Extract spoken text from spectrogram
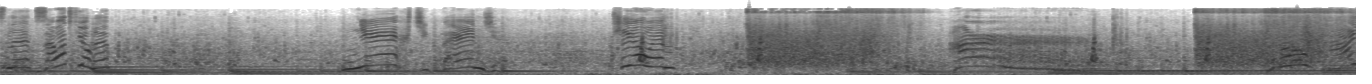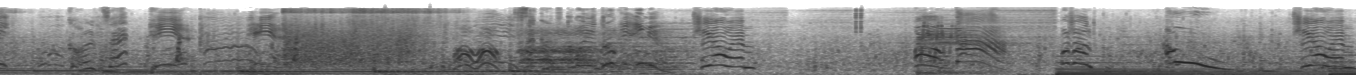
Jasne, załatwione. Niech ci będzie. Przyjąłem. Arr. Ruchaj. Kolce. I. I. O, o, sekret to moje drugie imię. Przyjąłem. O, tak. W porządku. Au. Przyjąłem.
